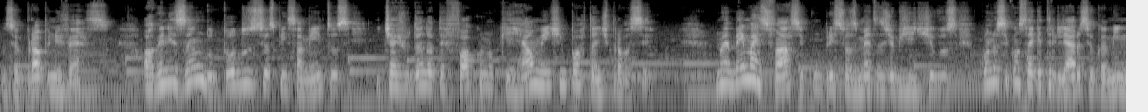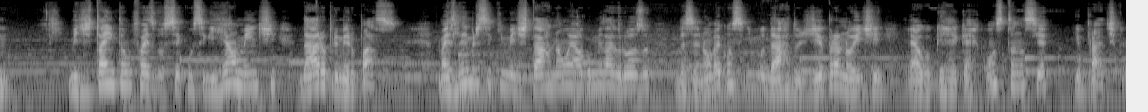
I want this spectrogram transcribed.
no seu próprio universo organizando todos os seus pensamentos e te ajudando a ter foco no que realmente é importante para você. Não é bem mais fácil cumprir suas metas e objetivos quando se consegue trilhar o seu caminho? Meditar então faz você conseguir realmente dar o primeiro passo. Mas lembre-se que meditar não é algo milagroso, você não vai conseguir mudar do dia para a noite, é algo que requer constância e prática.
